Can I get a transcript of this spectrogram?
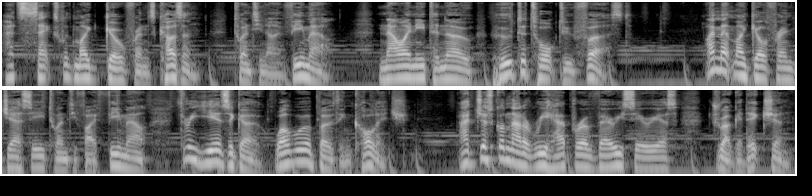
had sex with my girlfriend's cousin, 29 female. Now I need to know who to talk to first. I met my girlfriend Jessie, 25 female, three years ago while we were both in college. I had just gotten out of rehab for a very serious drug addiction.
